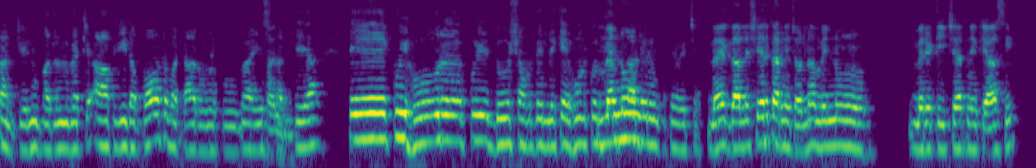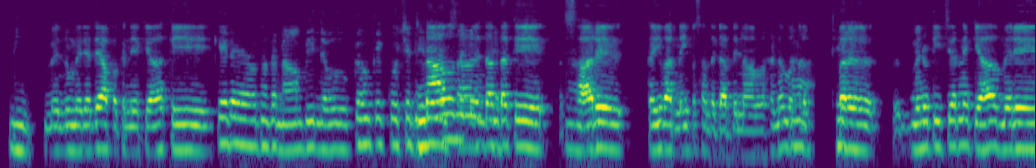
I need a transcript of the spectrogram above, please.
ਢਾਂਚੇ ਨੂੰ ਬਦਲਣ ਵਿੱਚ ਆਪ ਜੀ ਦਾ ਬਹੁਤ ਵੱਡਾ ਰੋਲ ਹੋਊਗਾ ਇਸ। ਕਰਕੇ ਆ ਤੇ ਕੋਈ ਹੋਰ ਕੋਈ ਦੋ ਸ਼ਬਦ ਲਿਖੇ ਹੋਣ ਕੋਈ ਮੈਨੂੰ- ਕਵਿਤਾ ਦੇ ਰੂਪ ਦੇ ਵਿੱਚ। ਮੈਂ ਇੱਕ ਗੱਲ ਸ਼ੇਅਰ ਕਰਨੀ ਚਾਹੁੰਦਾ। ਮੈਨੂੰ ਮੇਰੇ ਟੀਚਰ ਨੇ ਕਿਹਾ ਸੀ ਹਮ, ਮੈਨੂੰ ਮੇਰੇ ਅਧਿਆਪਕ ਨੇ ਕਿਹਾ ਕਿ ਕਿਹੜੇ ਉਹਨਾਂ ਦਾ ਨਾਮ ਵੀ ਲਓ ਕਿਉਂਕਿ ਕੁਝ ਜਿਹੜੇ ਨਾਮ ਇਨਸਾਨ ਮੈਨੂੰ ਇਦਾਂ ਦਾ ਕਿ ਸਾਰੇ ਕਈ ਵਾਰ ਨਹੀਂ ਪਸੰਦ ਕਰਦੇ ਨਾਮ ਹਨਾ ਮਤਲਬ? ਹਾਂ, ਠੀਕ। ਪਰ ਮੈਨੂੰ ਟੀਚਰ ਨੇ ਕਿਹਾ ਮੇਰੇ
